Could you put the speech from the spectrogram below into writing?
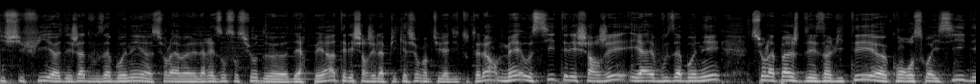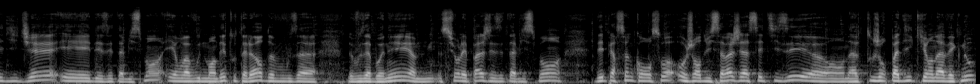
il suffit euh, déjà de vous abonner euh, sur la- les réseaux sociaux de, d'RPA, télécharger l'application comme tu l'as dit tout à l'heure, mais aussi télécharger et à vous abonner sur la page des invités qu'on reçoit ici, des DJ et des établissements. Et on va vous demander tout à l'heure de vous, de vous abonner sur les pages des établissements des personnes qu'on reçoit aujourd'hui. Ça va, j'ai assez teasé, on n'a toujours pas dit qui on a avec nous.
